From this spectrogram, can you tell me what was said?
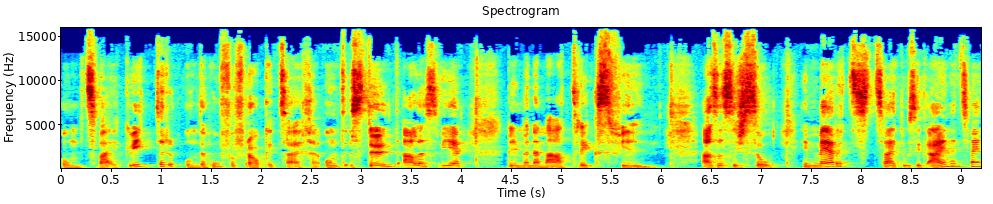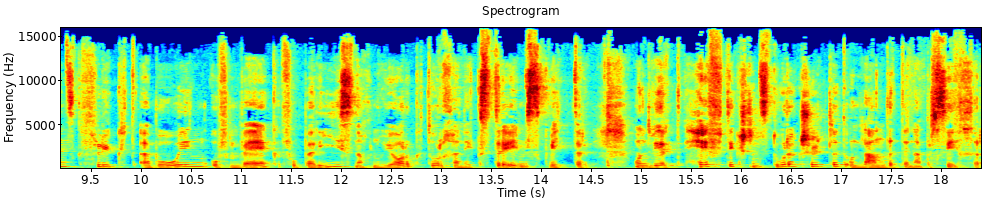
um zwei Gewitter und einen Haufen Fragezeichen. Und es tönt alles wie bei einem Matrix-Film. Also es ist so, im März 2021 fliegt ein Boeing auf dem Weg von Paris nach New York durch ein extremes Gewitter und wird heftigstens durchgeschüttelt und landet dann aber sicher.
